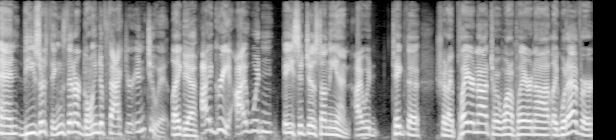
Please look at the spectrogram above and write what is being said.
and these are things that are going to factor into it. Like, Yeah. I agree. I wouldn't base it just on the end. I would take the should I play or not? Do I want to play or not? Like whatever.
